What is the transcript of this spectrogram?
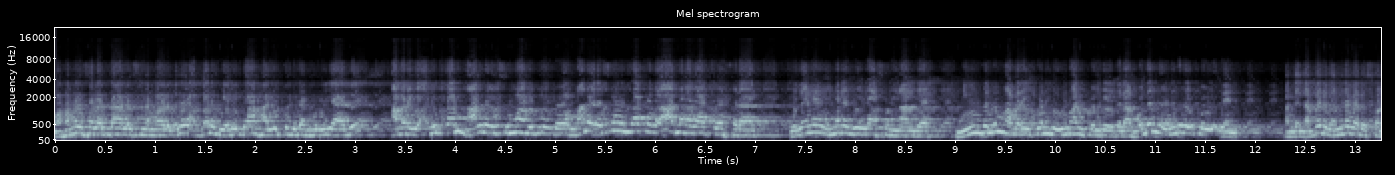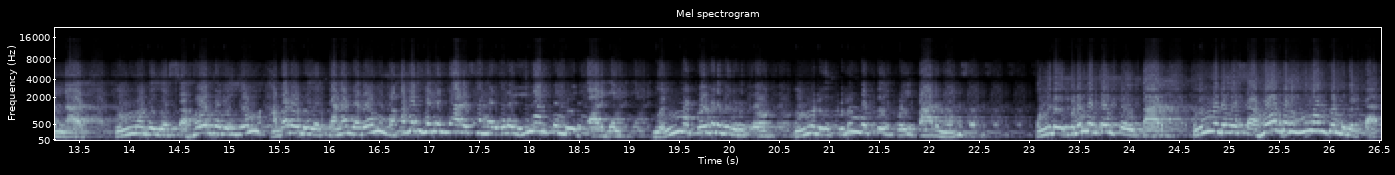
முகமது சல்லா அலுவலம் அவர்களை அவ்வளவு எளிதாக அழித்துவிட முடியாது. அவரை அழித்தால் நாங்கள் சும்மா விட்டுவிடுவோமான ரசூலுல்லாஹ் அவர் ஆதரவாக பேசுறார். உடனே உமரதுல்லா சொன்னாங்க நீங்களும் அவரை கொண்டு ஈமான் கொண்டிருக்கலாம் முதல் உங்களை கொள்வேன். அந்த நபர் வந்தவர் சொன்னார் உன்னுடைய சகோதரியும் அவருடைய கணவரும் முகமது சல்லா அலுவலம் அவர்களை ஈமான் கொண்டு விட்டார்கள். என்ன கொள்றது இருக்கோ? உன்னுடைய குடும்பத்தை போய் பாருங்கன்னு சொல்றார் உன்னுடைய குடும்பத்தை போய் பார் உன்னுடைய சகோதரி ஈமான் கொண்டு விட்டார்.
